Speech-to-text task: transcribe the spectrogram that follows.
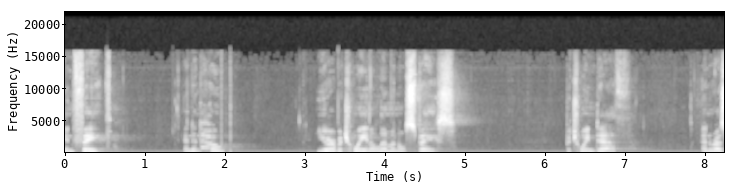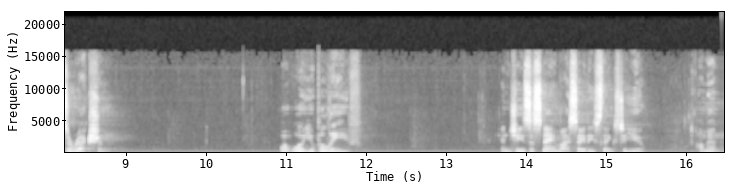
In faith and in hope, you are between a liminal space, between death and resurrection. What will you believe? In Jesus' name, I say these things to you. Amen.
